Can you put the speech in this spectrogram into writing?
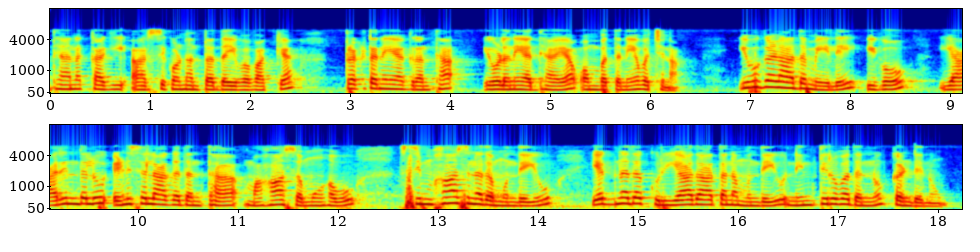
ಧ್ಯಾನಕ್ಕಾಗಿ ಆರಿಸಿಕೊಂಡಂಥ ದೈವವಾಕ್ಯ ಪ್ರಕಟಣೆಯ ಗ್ರಂಥ ಏಳನೇ ಅಧ್ಯಾಯ ಒಂಬತ್ತನೆಯ ವಚನ. ಇವುಗಳಾದ ಮೇಲೆ, ಇಗೋ, ಯಾರಿಂದಲೂ ಎಣಿಸಲಾಗದಂತಹ ಮಹಾಸಮೂಹವು ಸಿಂಹಾಸನದ ಮುಂದೆಯೂ, ಯಜ್ಞದ ಕುರಿಯಾದಾತನ ಮುಂದೆಯೂ ನಿಂತಿರುವುದನ್ನು ಕಂಡೆನು.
